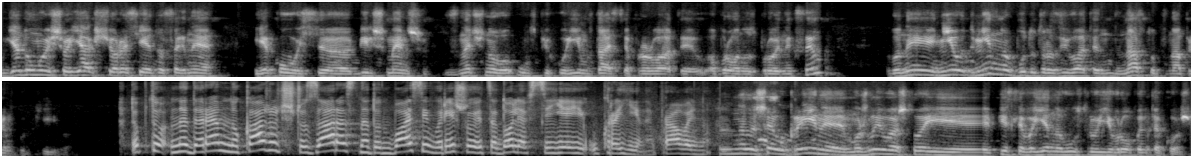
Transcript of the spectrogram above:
я думаю, що якщо Росія досягне якогось більш-менш значного успіху, їм вдасться прорвати оборону Збройних сил вони неодмінно будуть розвивати наступ в напрямку Києва. Тобто недаремно кажуть, що зараз на Донбасі вирішується доля всієї України. Правильно, Не лише України, можливо, що і після воєнного устрою Європи також.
